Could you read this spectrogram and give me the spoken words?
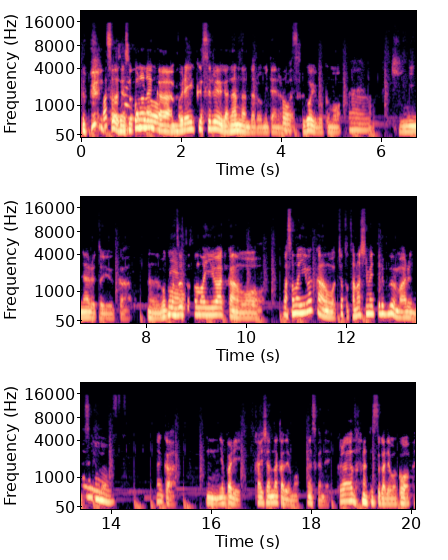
そうですね、そこのなんかブレレイクスルーが何なんだろうみたいなのがすごい僕もうん。気になるというか、うん、僕もずっとその違和感を、まあその違和感をちょっと楽しめてる部分もあるんですけど、うん。なんか、うん、やっぱり会社の中でも、なんですかね、クラウドワークスとかでも、こう、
